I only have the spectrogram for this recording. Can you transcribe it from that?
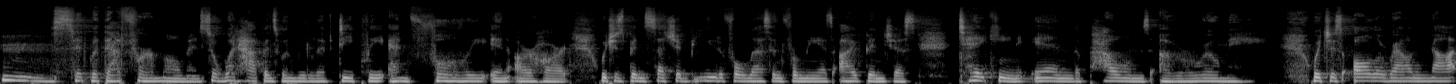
Hmm, sit with that for a moment. So, what happens when we live deeply and fully in our heart, which has been such a beautiful lesson for me as I've been just taking in the poems of Rumi, which is all around not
